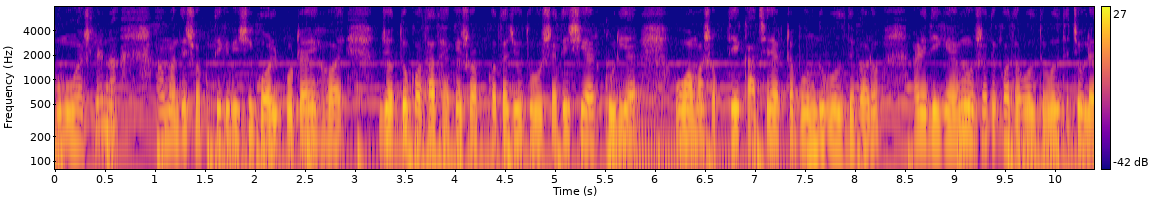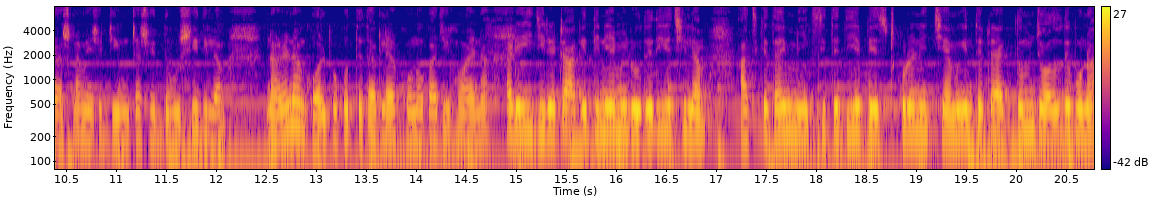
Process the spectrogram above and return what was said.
বুনু আসলে না, আমাদের সব থেকে বেশি গল্পটাই হয়। যত কথা থাকে সব কথা যেহেতু ওর সাথেই শেয়ার করি, আর ও আমার সব থেকে কাছের একটা বন্ধু বলতে পারো। আর এদিকে আমি ওর সাথে কথা বলতে বলতে চলে আসলাম, এসে ডিমটা সেদ্ধ বসিয়ে দিলাম। নাহলে না গল্প করতে থাকলে আর কোনো কাজই হয় না। আর এই জিরেটা আগের দিনে আমি রোদে দিয়েছিলাম, আজকে তাই মিক্সিতে দিয়ে পেস্ট করে নিচ্ছি। আমি কিন্তু এটা একদম জল দেবো না,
